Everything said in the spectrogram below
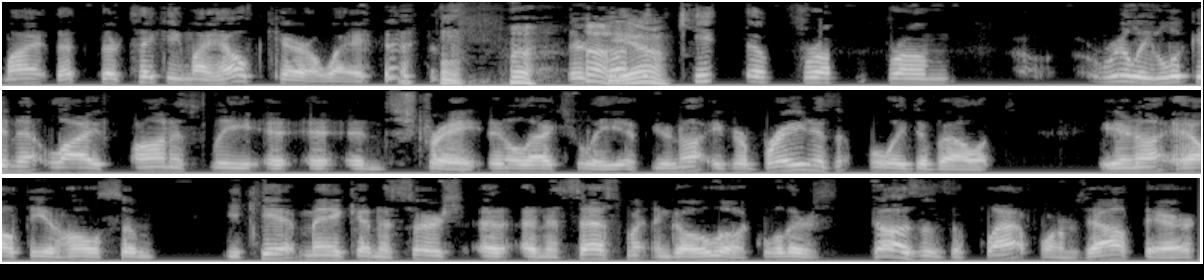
my that's they're taking my health care away. There's nothing Yeah. to keep them from from really looking at life honestly and, and straight intellectually. If you're not, if your brain isn't fully developed, you're not healthy and wholesome. You can't make an assertion, an assessment and go, look, well, there's dozens of platforms out there.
